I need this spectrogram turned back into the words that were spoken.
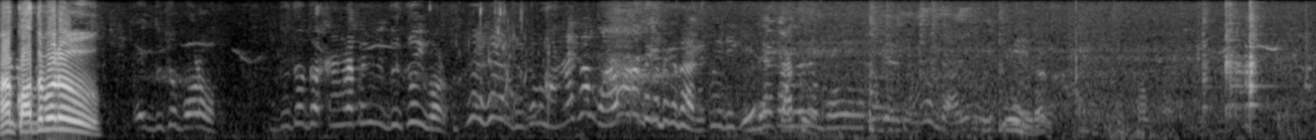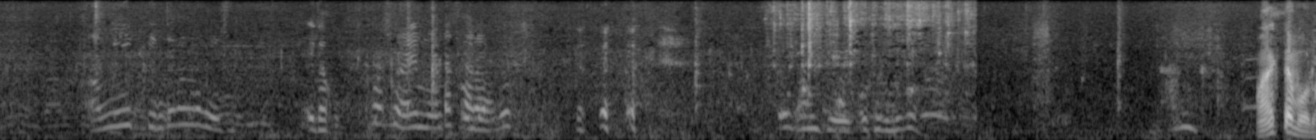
হ্যাঁ কত বড়? দুটো বড়। কাঁকড়া থেকে দুটোই বড় দুটো মাথা বড়। বড় দেখে দেখে ধরে তুই দেখি আমি তিনটে কাঁকড়া পেয়েছি। এই দেখো। মনটা খারাপ গো। অনেকটা বড়।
